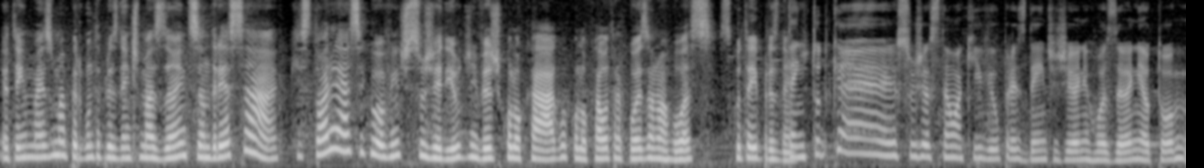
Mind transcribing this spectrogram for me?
Eu tenho mais uma pergunta, presidente, mas antes, Andressa, que história é essa que o ouvinte sugeriu de, em vez de colocar água, colocar outra coisa no arroz? Escuta aí, presidente. Tem tudo que é sugestão aqui, viu, presidente Giane Rosane. Eu estou,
